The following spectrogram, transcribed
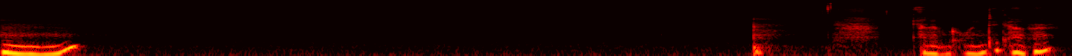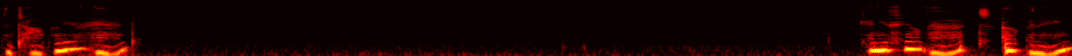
Hmm. And I'm going to cover the top of your head. Can you feel that opening?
